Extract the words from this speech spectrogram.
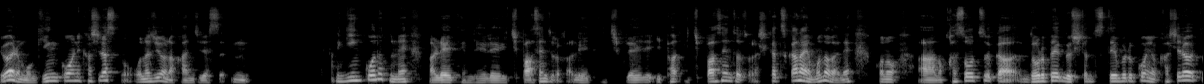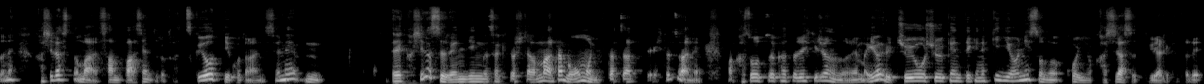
いわゆるもう銀行に貸し出すと同じような感じです。うん。で銀行だとね、まあ、0.001%とか0.1%とかしかつかないものがね、このあの仮想通貨、ドルペグしたステーブルコインを貸し出すとね、貸し出すとまあ3%とかつくよっていうことなんですよね。うん。で、貸し出すレンディング先としては、まあ多分主に2つあって、1つはね、まあ、仮想通貨取引所などのね、まあ、いわゆる中央集権的な企業にそのコインを貸し出すっていうやり方で、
